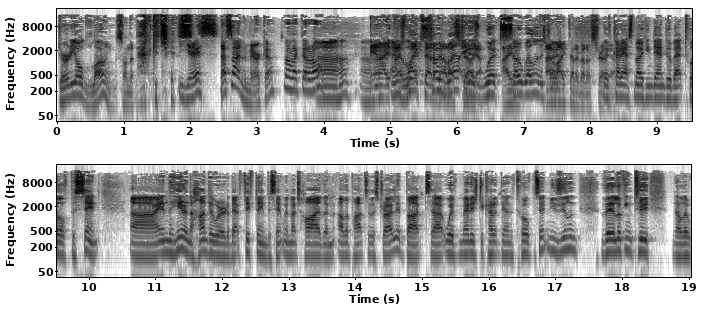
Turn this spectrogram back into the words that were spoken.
dirty old lungs on the packages. Yes. That's not in America. It's not like that at all. Uh-huh, uh-huh. And I, And I like that so about well- it Australia. has worked I- so well in Australia. I like that about Australia. We've cut our smoking down to about 12%. Uh, in the, here in the Hunter, we're at about 15%. We're much higher than other parts of Australia, but uh, we've managed to cut it down to 12%. New Zealand, they're looking to, another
